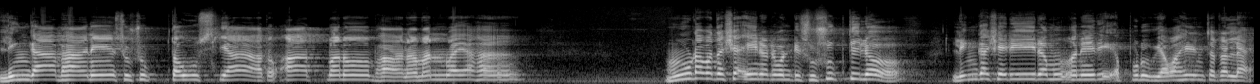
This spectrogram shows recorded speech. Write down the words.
లింగాభానే సుషుప్తౌ స్యాత్ ఆత్మనో భానమన్వయ. మూడవ దశ అయినటువంటి సుషుప్తిలో లింగ శరీరము అనేది అప్పుడు వ్యవహరించటంలే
